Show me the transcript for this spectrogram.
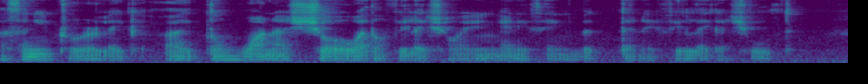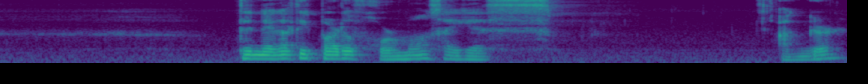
As an introvert like i don't want to show i don't feel like showing anything but then i feel like i should. The negative part of hormones i guess anger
